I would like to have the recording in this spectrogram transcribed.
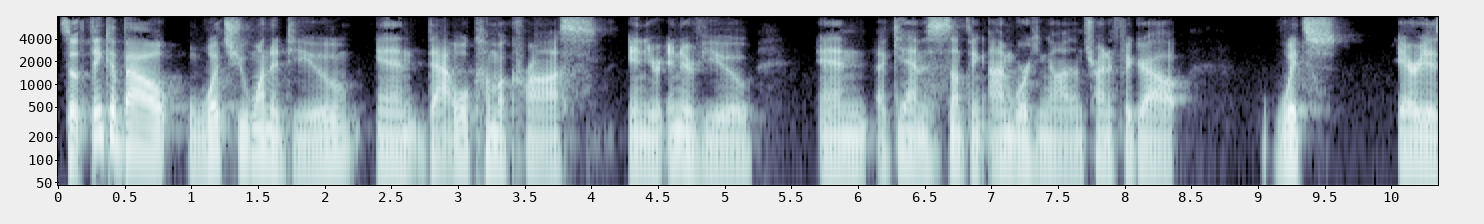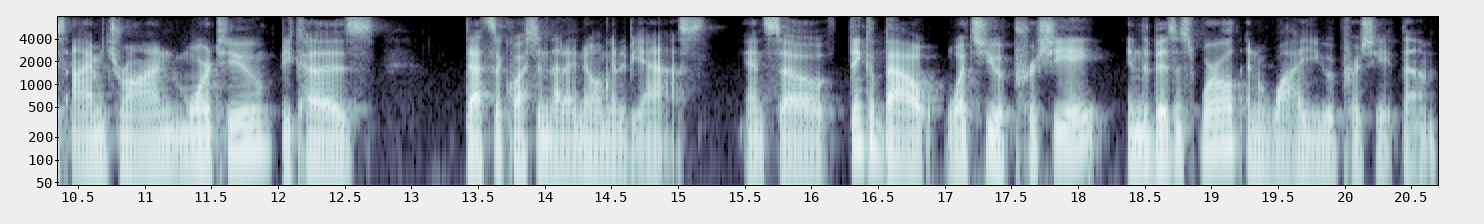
So think about what you want to do, and that will come across in your interview. And again, this is something I'm working on. I'm trying to figure out which areas I'm drawn more to because that's a question that I know I'm going to be asked. And so think about what you appreciate in the business world and why you appreciate them.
